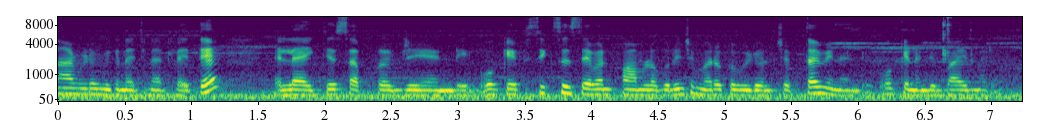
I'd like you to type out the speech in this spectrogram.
నా వీడియో మీకు నచ్చినట్లయితే లైక్ చేసి సబ్స్క్రైబ్ చేయండి. ఓకే. సిక్స్ సెవెన్ ఫామ్ల గురించి మరొక వీడియోలు చెప్తా. వినండి. ఓకేనండి. బాయ్ మరి.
